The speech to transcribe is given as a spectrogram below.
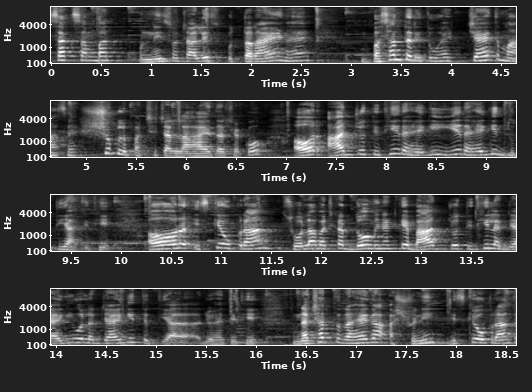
सख संबत 1940 उत्तरायण है। बसंत ऋतु है, चैत मास है, शुक्ल पक्ष चल रहा है दर्शकों। और आज जो तिथि रहेगी, ये रहेगी द्वितीया तिथि। और इसके उपरांत सोलह बजकर दो मिनट के बाद जो तिथि लग जाएगी, वो लग जाएगी तृतीया जो है तिथि। नक्षत्र रहेगा अश्विनी, इसके उपरांत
